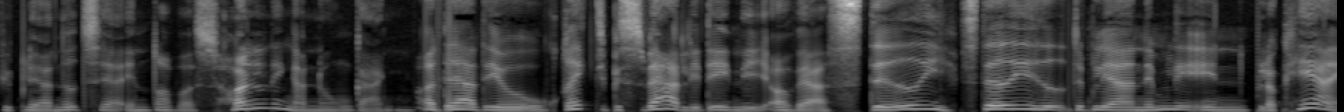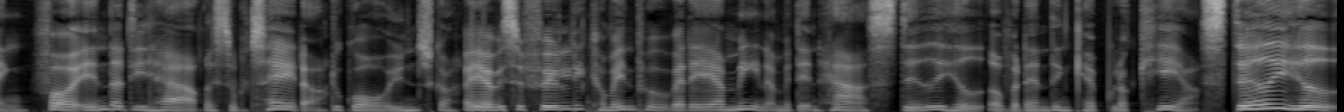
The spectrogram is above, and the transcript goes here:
vi bliver nødt til at ændre vores holdninger nogle gange. Og der er det jo rigtig besværligt egentlig at være stedig. Stedighed, det bliver nemlig en blokering for at ændre de her resultater, du går og ønsker. Og jeg vil selvfølgelig komme ind på, hvad det er, jeg mener med den her stedighed og hvordan den kan blokere. Stedighed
